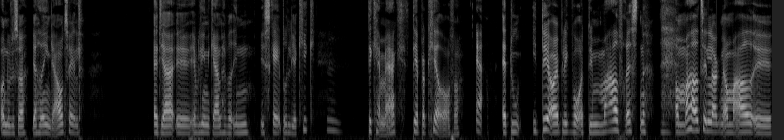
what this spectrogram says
og nu er det så, jeg havde egentlig aftalt, at jeg, øh, jeg ville egentlig gerne have været inde i skabet lige at kigge, mm. det kan jeg mærke, det er jeg blokeret overfor. Ja. At du i det øjeblik, hvor det er meget fristende, og meget tillokkende, og meget, øh,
